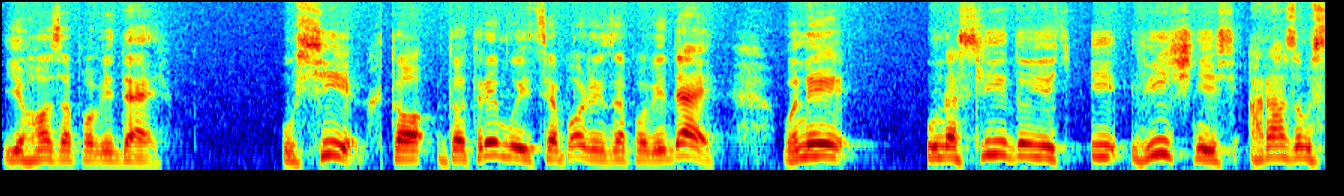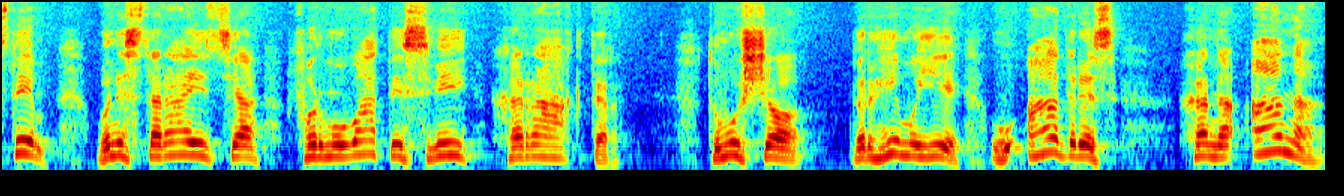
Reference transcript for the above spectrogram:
Його заповідей. Усі, хто дотримується Божих заповідей, вони унаслідують і вічність, а разом з тим вони стараються формувати свій характер. Тому що, дорогі мої, у адрес Ханаана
